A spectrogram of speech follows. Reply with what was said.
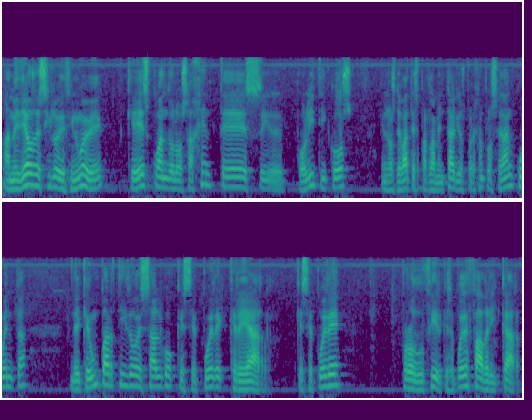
a mediados del siglo XIX, que es cuando los agentes políticos, en los debates parlamentarios, por ejemplo, se dan cuenta de que un partido es algo que se puede crear, que se puede producir, que se puede fabricar,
